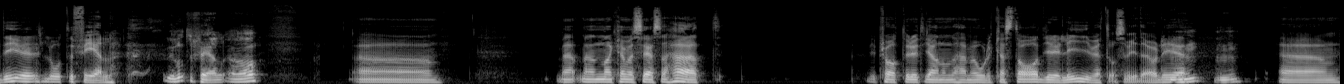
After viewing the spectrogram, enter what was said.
det låter fel. Det låter fel. Ja. Eh, men, men man kan väl säga så här att vi pratade lite grann om det här med olika stadier i livet och så vidare. Och det, Mm, mm. eh,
